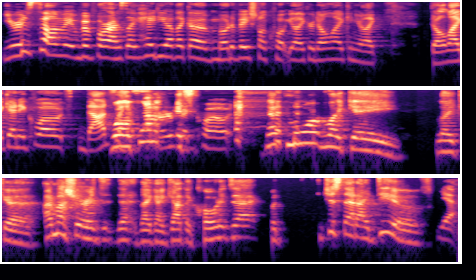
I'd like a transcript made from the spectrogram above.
You were just telling me before, I was like, hey, do you have like a motivational quote you like or don't like? And you're like, don't like any quotes. That's Well, like it's a not- it's- quote. That's more of like a like a. I'm not sure it's that, like I got the quote exact, but just that idea of yeah.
